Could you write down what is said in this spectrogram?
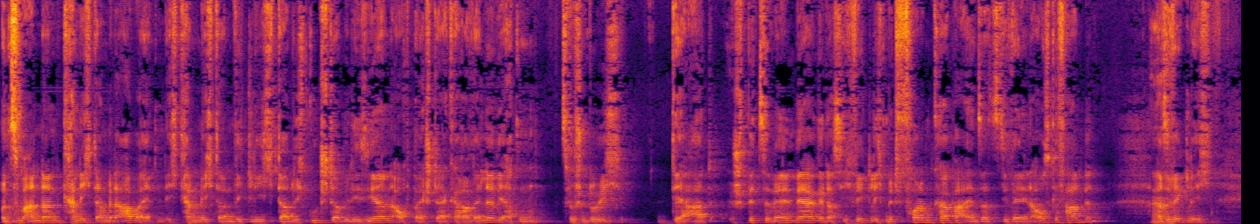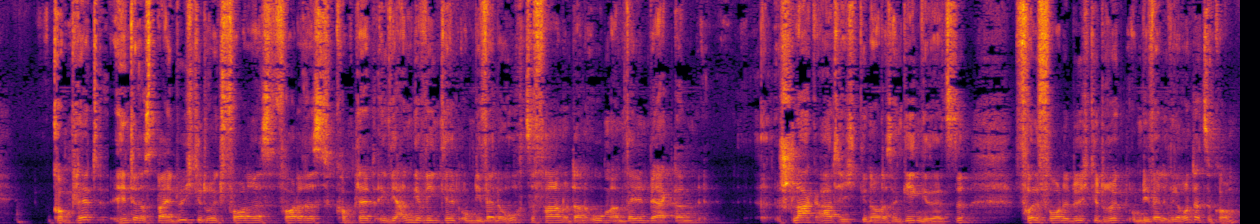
Und zum anderen kann ich damit arbeiten. Ich kann mich dann wirklich dadurch gut stabilisieren, auch bei stärkerer Welle. Wir hatten zwischendurch derart spitze Wellenberge, dass ich wirklich mit vollem Körpereinsatz die Wellen ausgefahren bin. Ja. Also wirklich komplett hinteres Bein durchgedrückt, vorderes, vorderes komplett irgendwie angewinkelt, um die Welle hochzufahren und dann oben am Wellenberg dann äh, schlagartig genau das entgegengesetzte, voll vorne durchgedrückt, um die Welle wieder runterzukommen.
